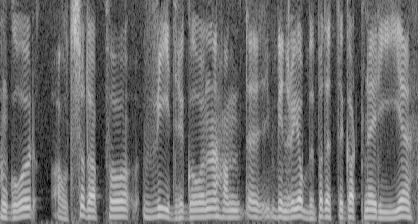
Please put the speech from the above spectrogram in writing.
Han går altså da på videregående. Han uh, begynner å jobbe på dette gartneriet.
